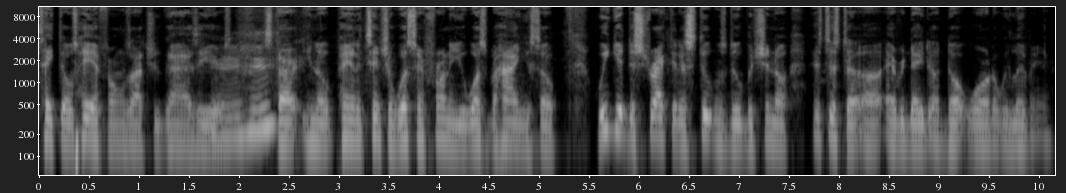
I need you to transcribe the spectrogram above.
Take those headphones out you guys' ears. Start, you know, paying attention what's in front of you, what's behind you. So we get distracted as students do, but you know, it's just a uh, everyday adult world that we live in.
